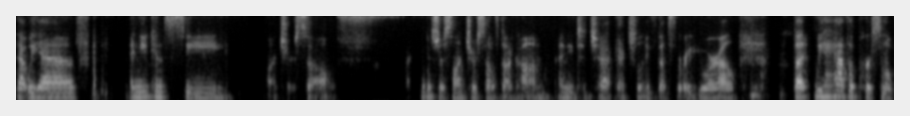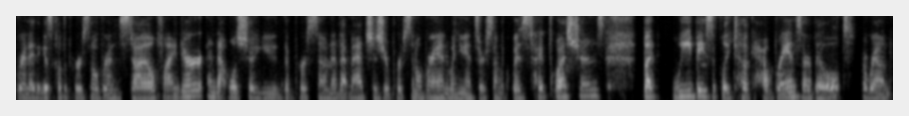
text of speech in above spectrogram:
that we have, and you can see launch yourself it's just launchyourself.com. I need to check actually if that's the right URL. But we have a personal brand. I think it's called the Personal Brand Style Finder, and that will show you the persona that matches your personal brand when you answer some quiz type questions. But we basically took how brands are built around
